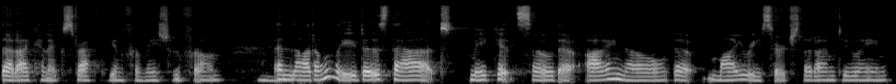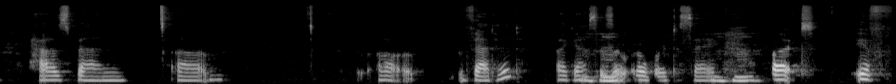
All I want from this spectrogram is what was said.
that i can extract the information from mm-hmm. and not only does that make it so that i know that my research that i'm doing has been um, uh, vetted I guess mm-hmm. is a, a, word to say. Mm-hmm. But if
